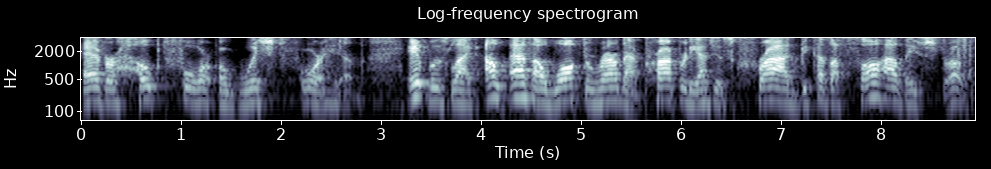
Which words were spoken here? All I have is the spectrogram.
ever hoped for or wished for him. It was like, I, as I walked around that property, I just cried because I saw how they struggled.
